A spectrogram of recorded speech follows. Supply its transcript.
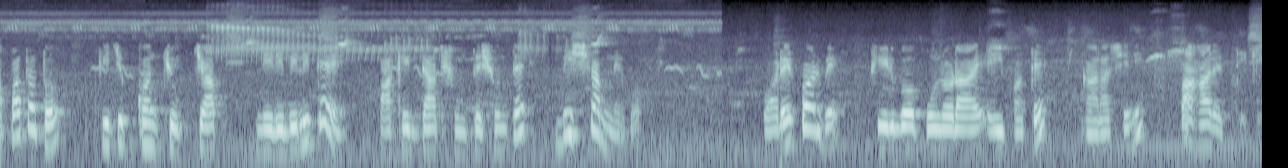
আপাতত কিছুক্ষণ চুপচাপ নিরিবিলিতে পাখির ডাক শুনতে শুনতে বিশ্রাম নেব। পরের পর্বে ফিরব পুনরায় এই পথে গারাসিনী পাহাড়ের দিকে।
